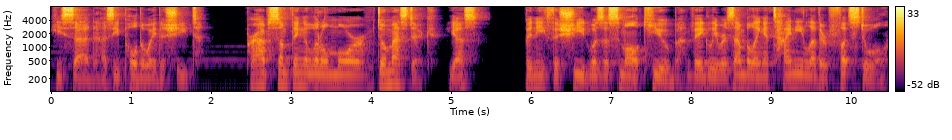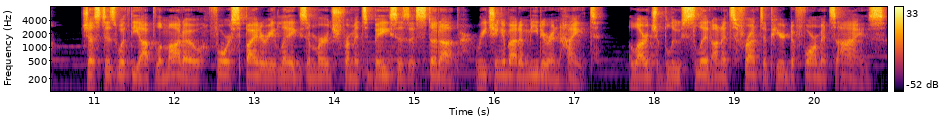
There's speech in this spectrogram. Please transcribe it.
he said as he pulled away the sheet. Perhaps something a little more domestic, yes? Beneath the sheet was a small cube, vaguely resembling a tiny leather footstool. Just as with the Aplomado, four spidery legs emerged from its base as it stood up, reaching about a meter in height. A large blue slit on its front appeared to form its eyes.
